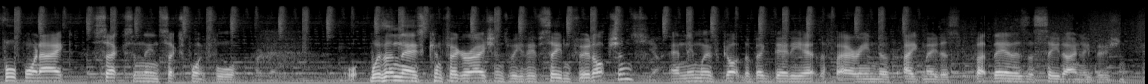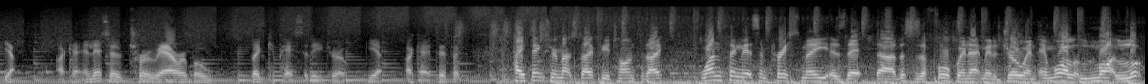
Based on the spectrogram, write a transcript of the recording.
4.8, 6 and then 6.4. Within those configurations we have seed and FERT options and then we've got the Big Daddy at the far end of 8 metres but that is a seed only version. Yep, okay, and that's a true arable big capacity drill. Yeah, okay, perfect. Hey, thanks very much Dave for your time today. One thing that's impressed me is that uh, this is a 4.8 metre drill and, and, while it might look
